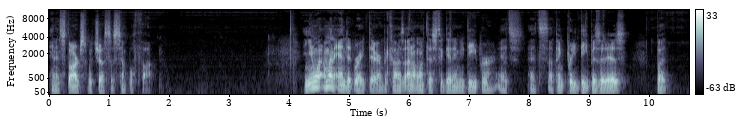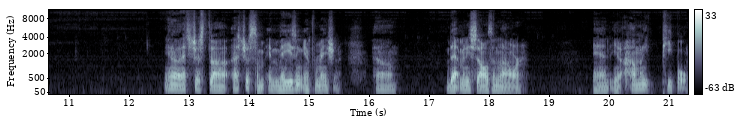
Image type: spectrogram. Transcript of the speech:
And it starts with just a simple thought. And you know what? I'm going to end it right there because I don't want this to get any deeper. It's it's I think pretty deep as it is, but you know that's just uh, that's just some amazing information. Um, that many cells in an hour, and you know how many people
